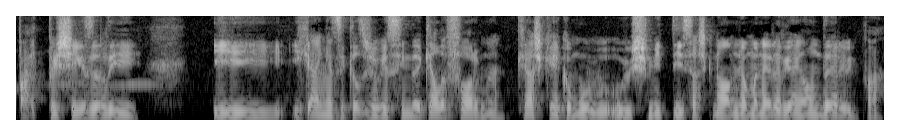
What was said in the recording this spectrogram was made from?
Pá, e depois chegas ali e, e, ganhas aquele jogo assim daquela forma que acho que é como o, o Schmidt disse, acho que não há melhor maneira de ganhar um derby pá.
